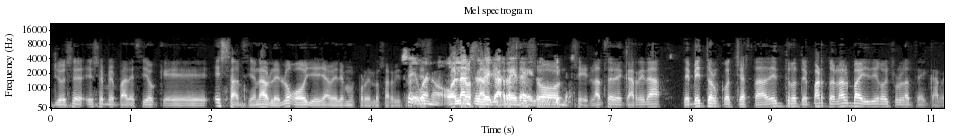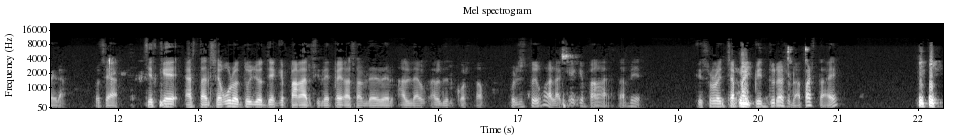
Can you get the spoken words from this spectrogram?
Yo ese, ese me pareció que es sancionable. Luego, oye, ya veremos por los árbitros. Sí, bueno, o lance de carrera, Son, sí, lance de carrera. Te meto el coche hasta adentro, te parto el alma y digo es un lance de carrera. O sea, si es que hasta el seguro tuyo tiene que pagar si le pegas al, de- del, al, del, al del costado. Pues esto igual, aquí hay que pagar también. Que solo en chapa y pintura es una pasta, ¿eh?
